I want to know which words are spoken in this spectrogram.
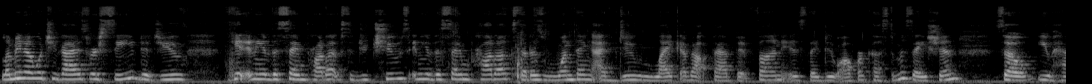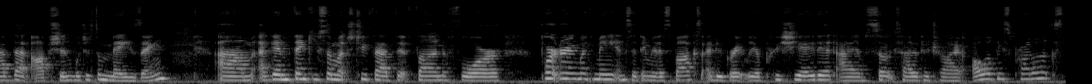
Let me know what you guys received. Did you get any of the same products? Did you choose any of the same products? That is one thing I do like about FabFitFun is they do offer customization. So you have that option, which is amazing. Um, again, thank you so much to FabFitFun for partnering with me and sending me this box. I do greatly appreciate it. I am so excited to try all of these products,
